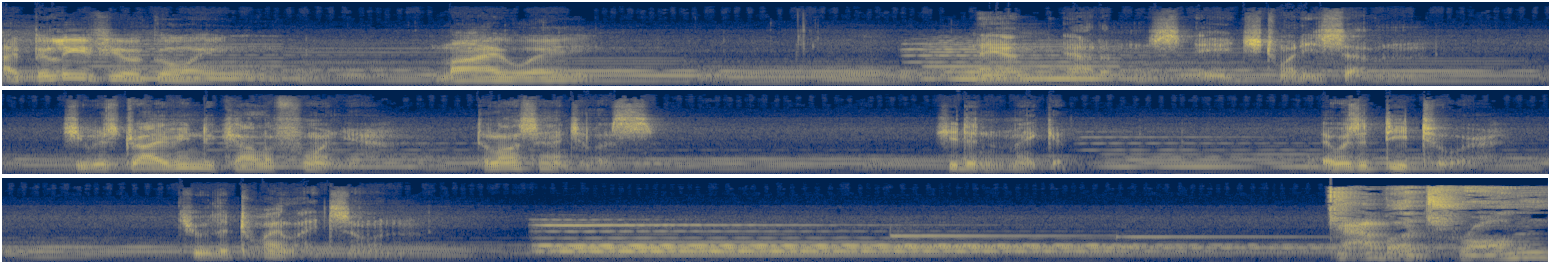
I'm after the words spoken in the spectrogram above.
I believe you're going my way. Nan Adams, age 27. She was driving to California, to Los Angeles. She didn't make it. There was a detour through the Twilight Zone. Cabatron?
